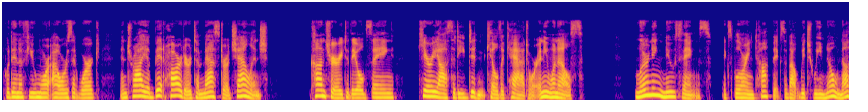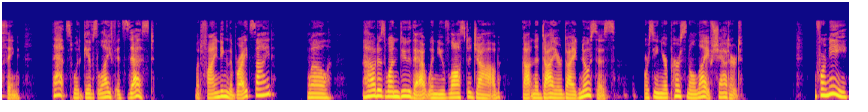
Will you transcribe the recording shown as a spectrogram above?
put in a few more hours at work, and try a bit harder to master a challenge. Contrary to the old saying, curiosity didn't kill the cat or anyone else. Learning new things, exploring topics about which we know nothing, that's what gives life its zest. But finding the bright side? Well, how does one do that when you've lost a job, gotten a dire diagnosis, or seen your personal life shattered? For me,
